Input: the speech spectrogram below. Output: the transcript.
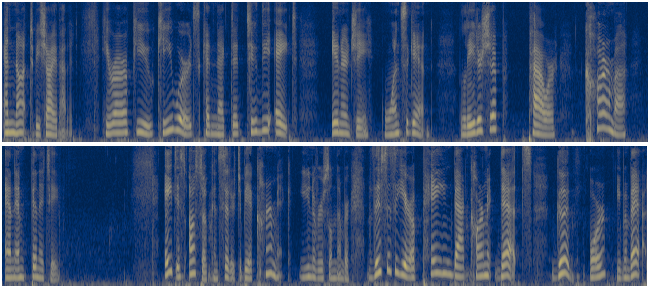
and not to be shy about it. Here are a few key words connected to the eight energy once again leadership, power, karma, and infinity. Eight is also considered to be a karmic universal number. This is a year of paying back karmic debts, good or even bad.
